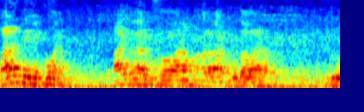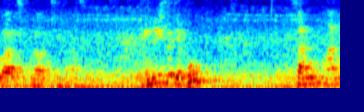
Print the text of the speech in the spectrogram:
వారాల చెప్పు అని ఆదివారం సోమవారం మంగళవారం బుధవారం గురువారం శుక్రవారం శనివారం. ఇంగ్లీష్లో చెప్పు. సన్ మన్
